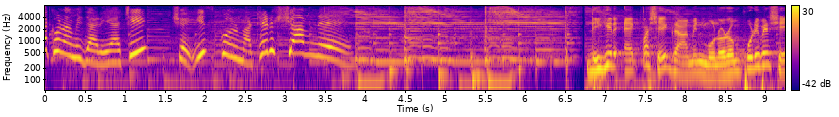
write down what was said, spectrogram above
এখন আমি দাঁড়িয়ে আছি সেই স্কুল মাঠের সামনে। দিঘির একপাশে গ্রামীণ মনোরম পরিবেশে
